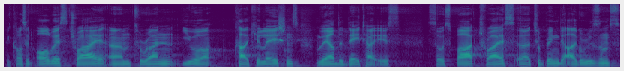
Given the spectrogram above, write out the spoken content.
because it always try um, to run your calculations where the data is. So Spark tries uh, to bring the algorithms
